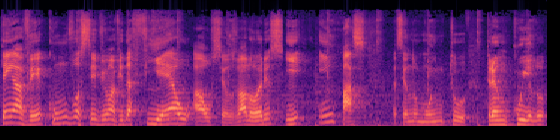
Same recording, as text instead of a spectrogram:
tem a ver com você viver uma vida fiel aos seus valores e em paz. Tá sendo muito tranquilo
